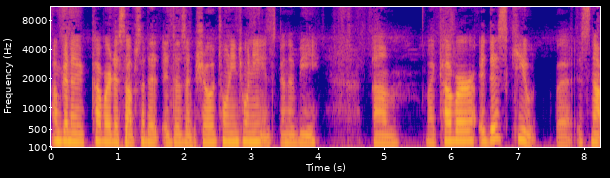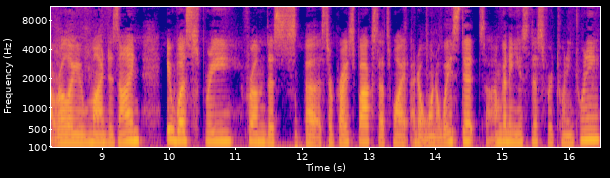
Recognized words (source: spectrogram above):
I'm going to cover this up so that it doesn't show 2020. It's going to be um, my cover. It is cute, but it's not really my design. It was free from this uh, surprise box. That's why I don't want to waste it. So I'm going to use this for 2020.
